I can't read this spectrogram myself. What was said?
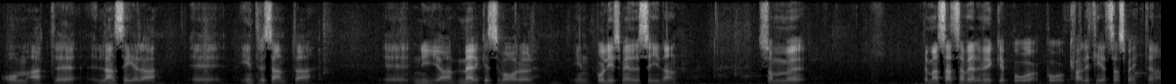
om att lansera intressanta nya märkesvaror på livsmedelssidan som, där man satsar väldigt mycket på, på kvalitetsaspekterna.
